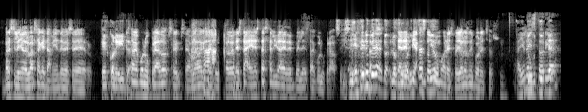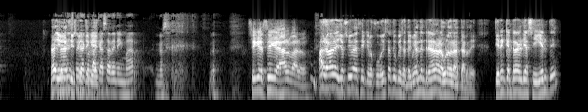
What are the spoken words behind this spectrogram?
Brasileño del Barça que también debe ser... que es coleguita. Estaba involucrado, se, se hablaba que estaba involucrado en esta, en esta salida de Dembélé, estaba involucrado. Sí, es que los Se futbolistas, tío. rumores, pero yo los doy por hechos. Hay una Tú- tú historia. No, hay una historia con que- la casa de Neymar. No sé. Sigue, sigue, Álvaro. Vale, vale, yo os iba a decir que los futbolistas, tú piensas, terminan de entrenar a la una de la tarde. Tienen que entrar el día siguiente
